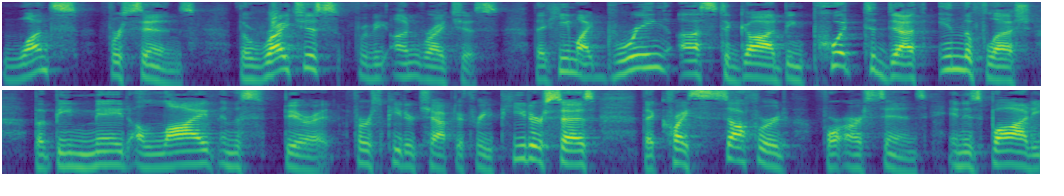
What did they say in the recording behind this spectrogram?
once for sins, the righteous for the unrighteous, that he might bring us to God, being put to death in the flesh, but being made alive in the spirit. 1 Peter chapter 3. Peter says that Christ suffered for our sins in his body,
